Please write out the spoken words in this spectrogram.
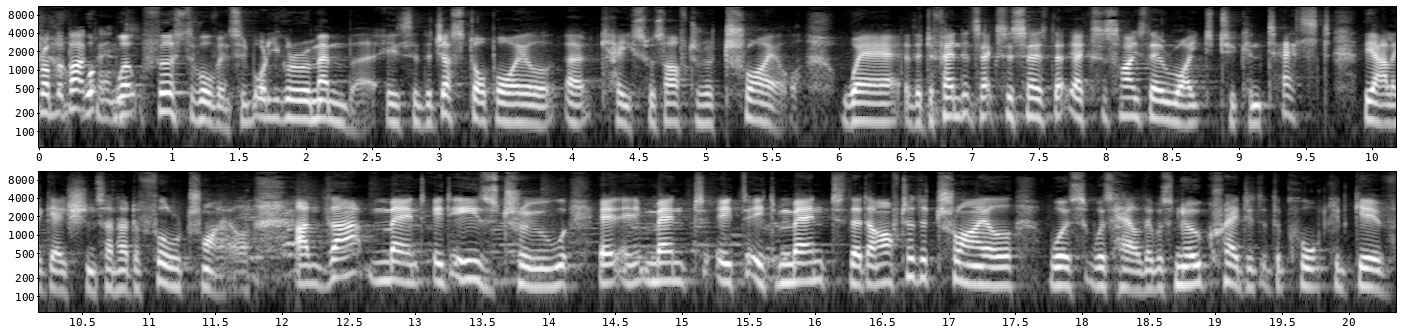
Robert Buckland. Well, well, first of all, Vincent, what you've got to remember is that the Just Stop Oil uh, case was after a trial where the defendants exercised, exercised their right to contest the allegations and had a full trial. And that meant, it is true, it, it, meant, it, it meant that after the trial was, was held, there was no credit that the court could give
